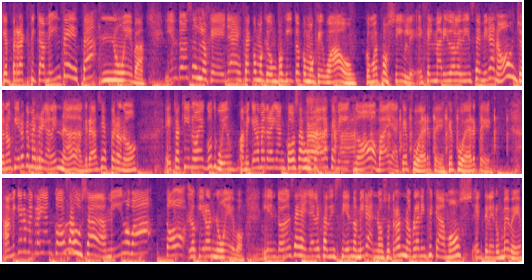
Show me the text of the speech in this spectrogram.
que prácticamente está nueva. Y entonces lo que ella está como que un poquito como que, wow, ¿cómo es posible? Es que el marido le dice, mira, no, yo no quiero que me regalen nada, gracias, pero no. Esto aquí no es Goodwill. A mí que no me traigan cosas usadas que me... No, vaya, qué fuerte, qué fuerte. A mí que no me traigan cosas usadas. Mi hijo va todo lo quiero nuevo. Y entonces ella le está diciendo, mira, nosotros no planificamos el tener un bebé.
